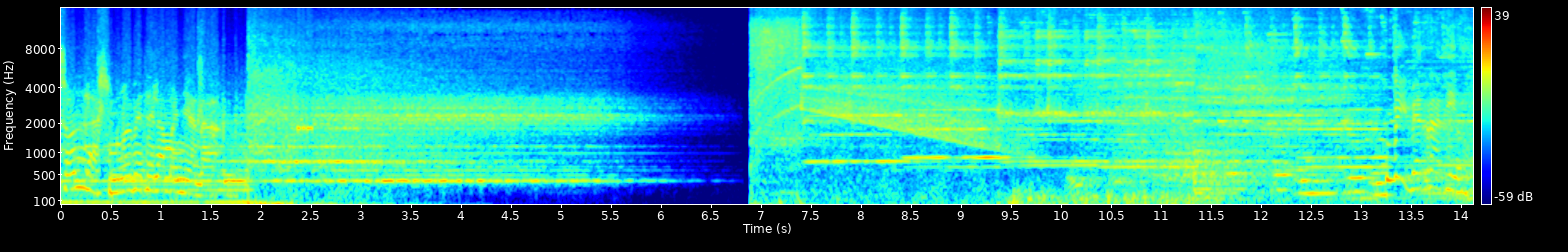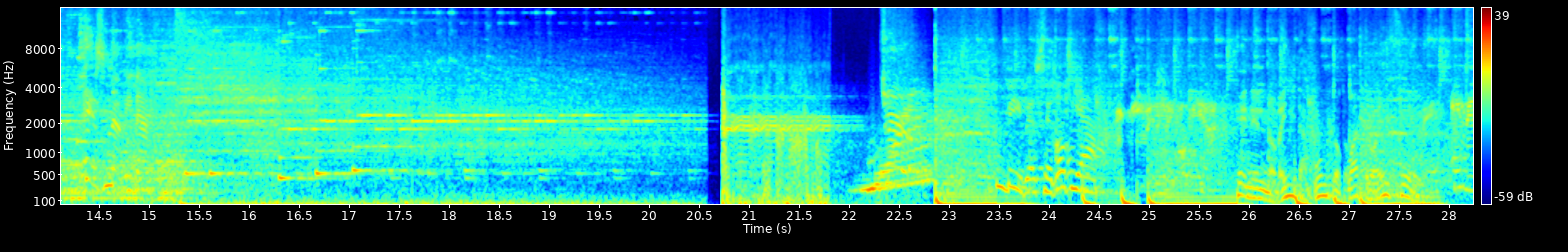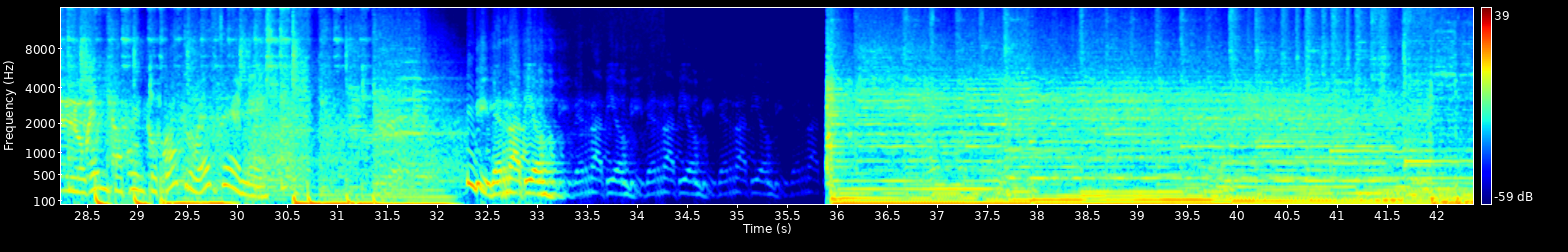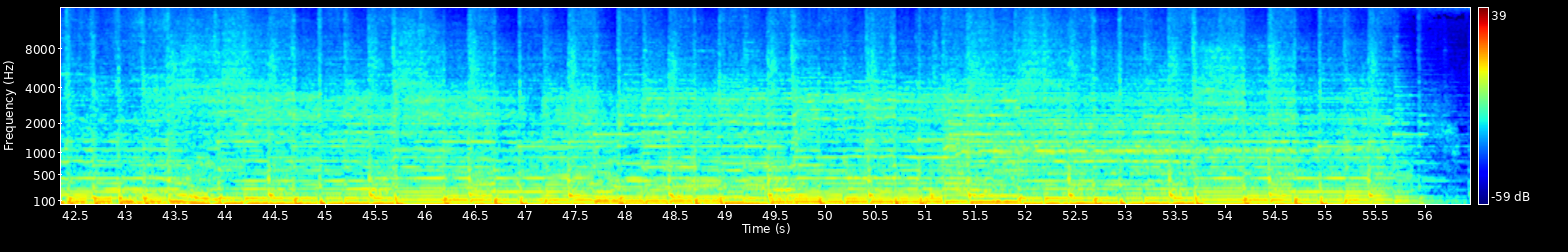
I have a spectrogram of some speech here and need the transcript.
Son las 9 de la mañana. Vive Radio. Es Navidad. Vive Segovia. En el 90.4 FM. Radio.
